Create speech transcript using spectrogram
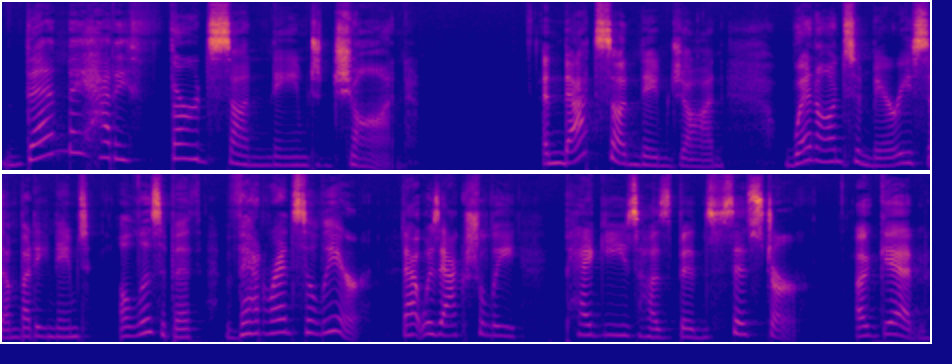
Then they had a third son named John. And that son named John went on to marry somebody named Elizabeth Van Rensselaer. That was actually Peggy's husband's sister. Again,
